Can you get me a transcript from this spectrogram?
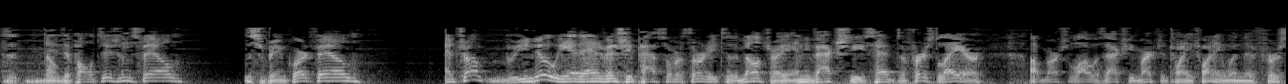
The, the, the politicians failed. The Supreme Court failed. And Trump, you knew he had to eventually pass over authority to the military, and he actually had the first layer of martial law was actually March of 2020 when the first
